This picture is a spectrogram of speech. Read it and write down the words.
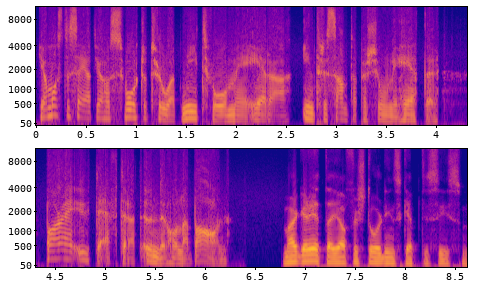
Jag måste säga att jag har svårt att tro att ni två med era intressanta personligheter bara är ute efter att underhålla barn. Margareta, jag förstår din skepticism.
